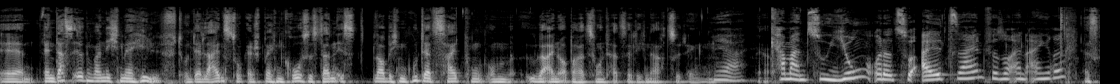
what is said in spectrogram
äh, wenn das irgendwann nicht mehr hilft und der Leidensdruck entsprechend groß ist, dann ist, glaube ich, ein guter Zeitpunkt, um über eine Operation tatsächlich nachzudenken. Ja. ja. Kann man zu jung oder zu alt sein für so einen Eingriff? Das,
